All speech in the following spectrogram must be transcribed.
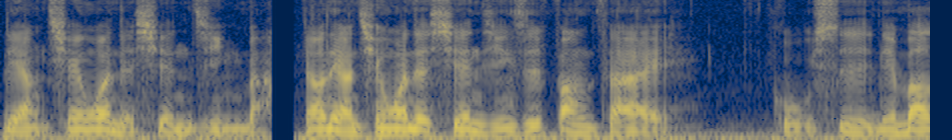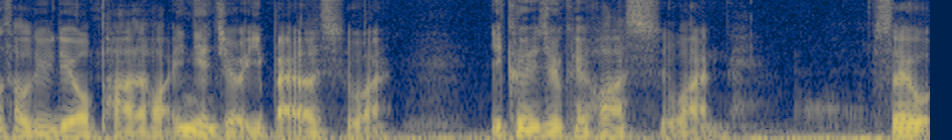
两千万的现金吧。然后两千万的现金是放在股市，年报酬率六趴的话，一年就有一百二十万，一个月就可以花十万、所以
